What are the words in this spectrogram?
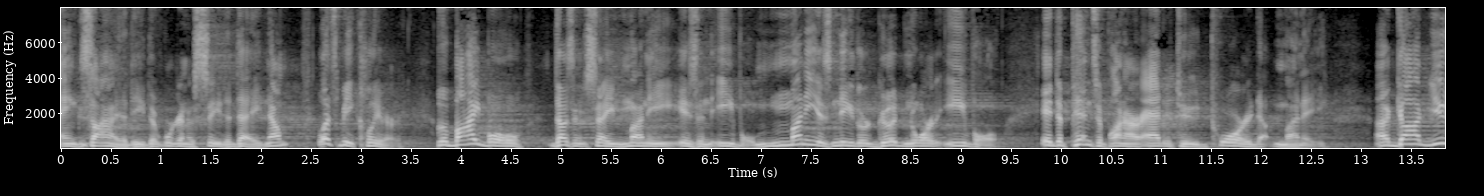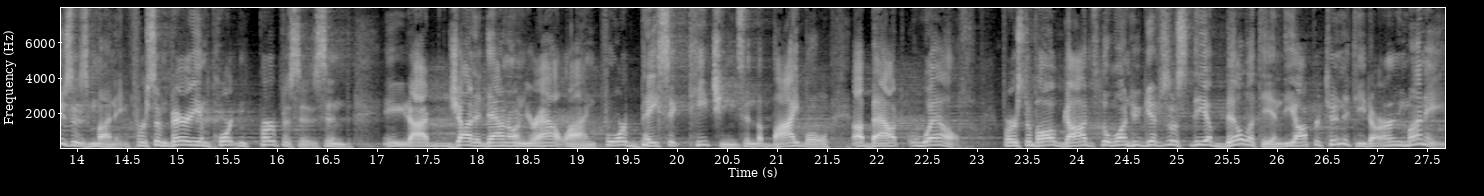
anxiety that we're going to see today. Now, let's be clear. The Bible doesn't say money is an evil. Money is neither good nor evil. It depends upon our attitude toward money. Uh, God uses money for some very important purposes. And I've jotted down on your outline four basic teachings in the Bible about wealth. First of all, God's the one who gives us the ability and the opportunity to earn money.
